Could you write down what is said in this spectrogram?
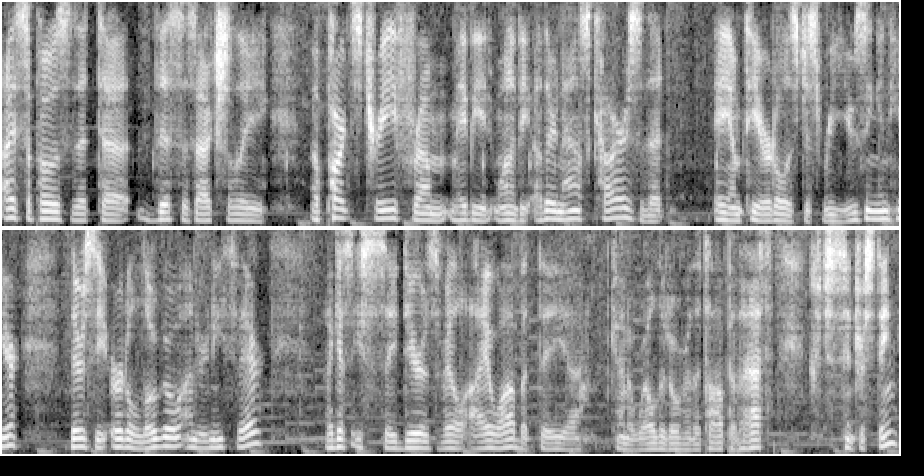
I suppose that uh, this is actually a parts tree from maybe one of the other NASCARs that AMT Ertl is just reusing in here. There's the Ertl logo underneath there. I guess it used to say Dyersville, Iowa, but they uh, kind of welded over the top of that, which is interesting.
